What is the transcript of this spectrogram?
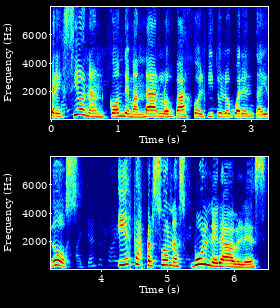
presionan con demandarlos bajo el título 42. Y estas personas vulnerables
